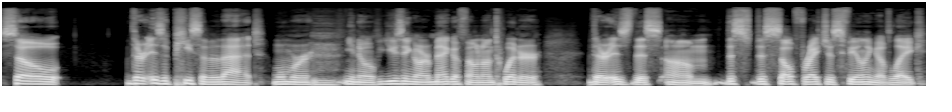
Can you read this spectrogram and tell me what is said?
so there is a piece of that when we're Mm. you know using our megaphone on twitter there is this um this this self-righteous feeling of like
